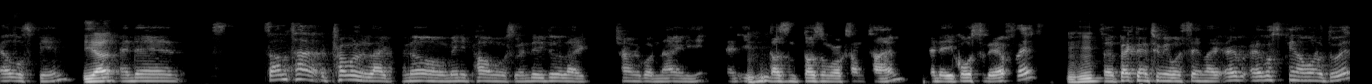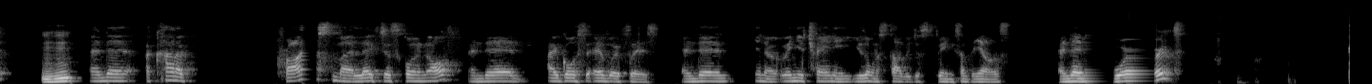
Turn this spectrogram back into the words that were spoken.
elbow spin, Yeah. and then sometimes probably like no many power moves when they do like trying to go 90 and it Mhm. doesn't doesn't work sometime and then it goes to the air flares. Mm-hmm. So back then to me was saying like elbow spin I want to do it Mm-hmm. and then I kind of crossed my leg just going off and then I go to every place. and then you know when you're training you don't want to stop you're just doing something else and then worked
